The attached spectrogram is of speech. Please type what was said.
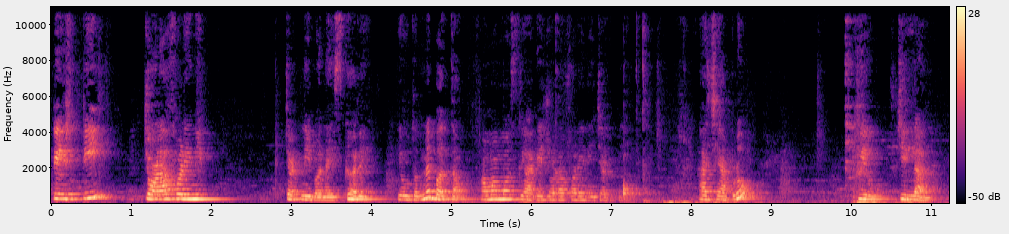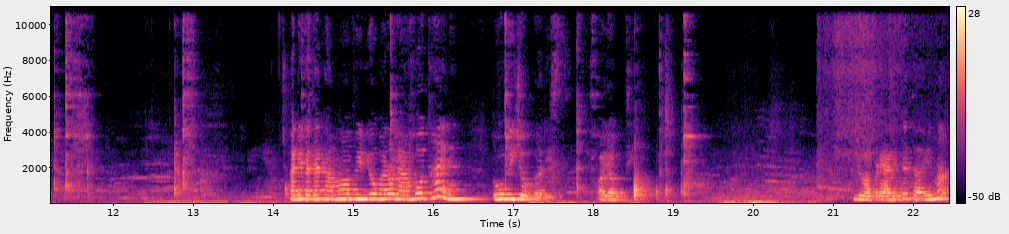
ટેસ્ટી ચોળાફળીની ચટણી બનાવીશ ઘરે, એ હું તમને બતાવું. આમાં મસ્ત લાગે ચોળાફળીની ચટણી. આ છે આપણું ખીરું, ચિલ્લાનું. અને કદાચ આમાં વીડિયો મારો લાંબો થાય ને, તો હું બીજો કરીશ, અલગથી. જો આપણે આ રીતે તવીમાં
